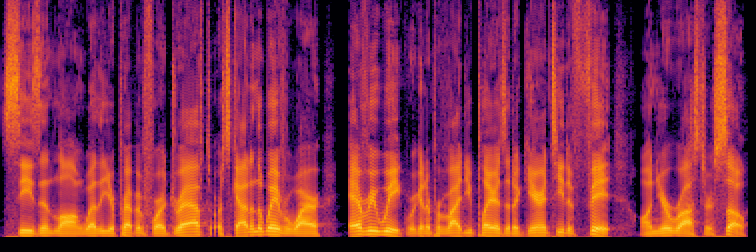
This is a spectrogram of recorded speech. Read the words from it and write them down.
season long. Whether you're prepping for a draft or scouting the waiver wire, every week we're going to provide you players that are guaranteed to fit on your roster. So,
